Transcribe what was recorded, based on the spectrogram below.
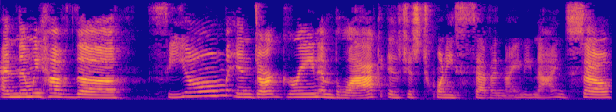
And then we have the Pheom in dark green and black is just $27.99. So,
